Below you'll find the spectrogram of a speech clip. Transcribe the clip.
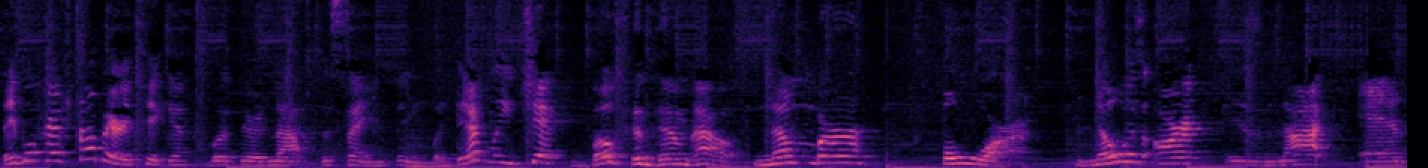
They both have strawberry picking, but they're not the same thing. But definitely check both of them out. Number four. Noah's Ark is not an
